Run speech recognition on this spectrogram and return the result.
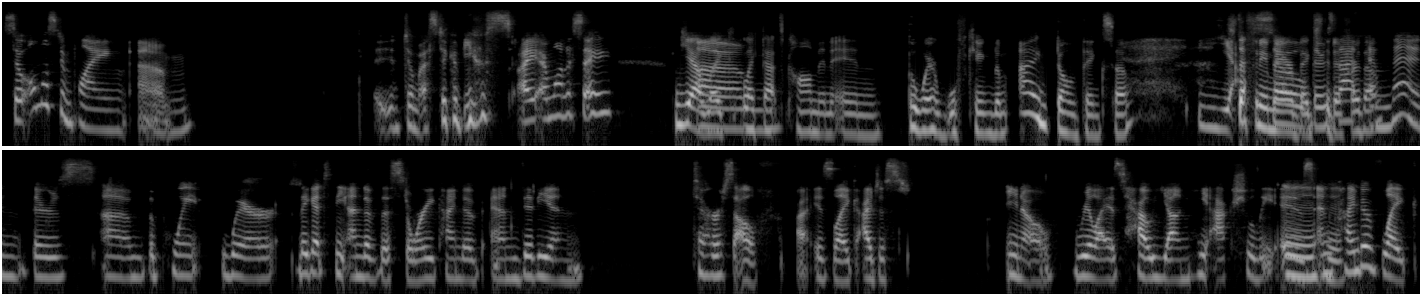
So almost implying um, domestic abuse, I, I want to say. Yeah, like um, like that's common in the werewolf kingdom. I don't think so. Yeah, Stephenie so Meyer begs to differ, that, though. And then there's um, the point where they get to the end of the story, kind of, and Vivian to herself uh, is like, I just, you know, realized how young he actually is mm-hmm. and kind of like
